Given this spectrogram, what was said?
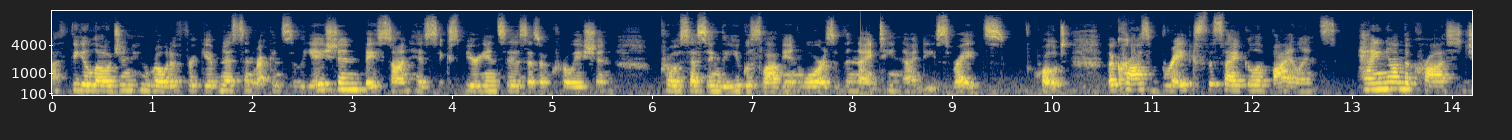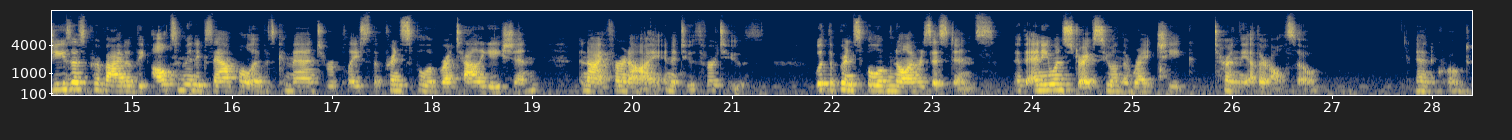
a theologian who wrote of forgiveness and reconciliation based on his experiences as a Croatian processing the Yugoslavian wars of the 1990s writes, quote, The cross breaks the cycle of violence. Hanging on the cross, Jesus provided the ultimate example of his command to replace the principle of retaliation, an eye for an eye and a tooth for a tooth, with the principle of non resistance. If anyone strikes you on the right cheek, turn the other also. End quote.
